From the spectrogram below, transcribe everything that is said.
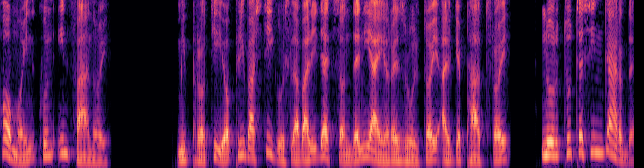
homoin cun infanoi. Mi protio plivastigus la validetson de niai resultoi al gepatroi nur tute sin garde,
